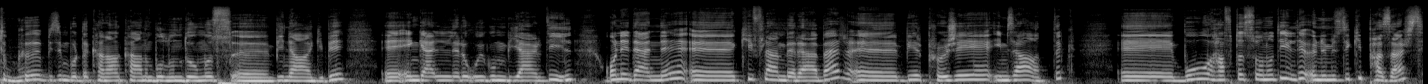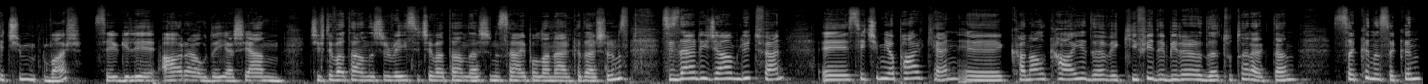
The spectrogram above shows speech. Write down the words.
Tıpkı bizim burada Kanal K'nın bulunduğumuz e, bina gibi e, engellilere uygun bir yer değil. O nedenle e, KİF'le beraber e, bir projeye imza attık. Ee, bu hafta sonu değil de önümüzdeki pazar seçim var. Sevgili Ağrau'da yaşayan çifti vatandaşı ve İsviçre vatandaşlığına sahip olan arkadaşlarımız. Sizden ricam lütfen e, seçim yaparken e, Kanal K'yı da ve KİF'i de bir arada tutaraktan sakın sakın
